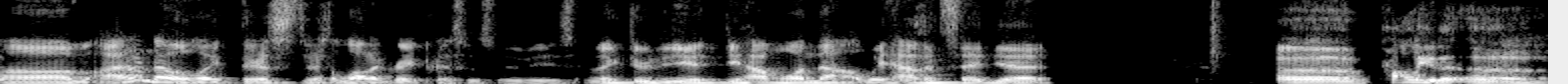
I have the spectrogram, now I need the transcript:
um, I don't know. Like, there's there's a lot of great Christmas movies. Victor, do you do you have one that we haven't said yet? Uh, probably the uh,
